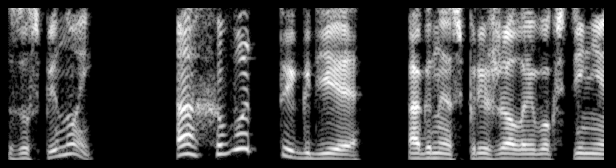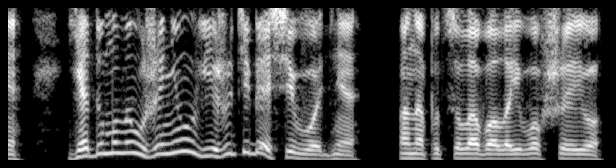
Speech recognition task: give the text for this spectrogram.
за спиной. «Ах, вот ты где!» Агнес прижала его к стене. «Я думала, уже не увижу тебя сегодня». Она поцеловала его в шею.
